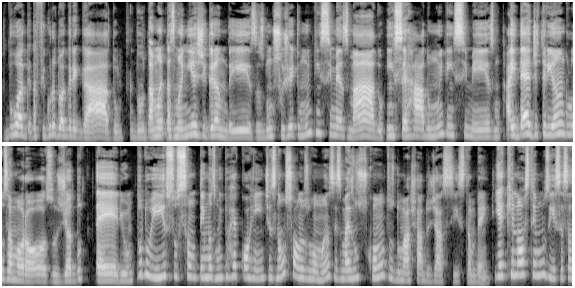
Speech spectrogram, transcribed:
do, da figura do agregado, do, das manias de grandezas, de um sujeito muito em si mesmado, encerrado muito em si mesmo, a ideia de triângulos amorosos, de adultério, tudo isso são temas muito recorrentes não só nos romances, mas nos contos do Machado de Assis também. E aqui nós temos isso, essa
